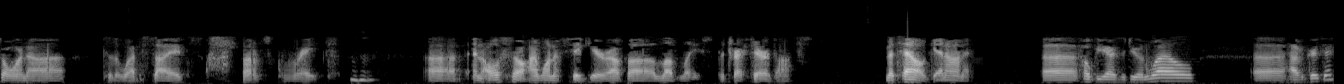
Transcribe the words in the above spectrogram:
Sorna, to the websites. I thought it was great. Uh, and also, I want a figure of uh, Lovelace, the Triceratops. Mattel, get on it. Uh, hope you guys are doing well. Uh, have a great day.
